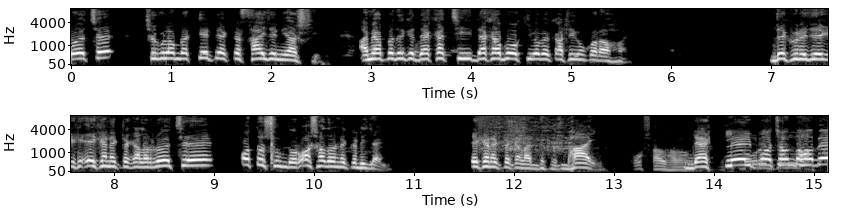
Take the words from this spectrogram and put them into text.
রয়েছে সেগুলো আমরা কেটে একটা সাইজে নিয়ে আসি। আমি আপনাদেরকে দেখাচ্ছি দেখাবো কীভাবে কাটিং করা হয়। দেখুন এই যে এখানে একটা কালার রয়েছে কত সুন্দর অসাধারণ একটা ডিজাইন এখানে একটা কালার দেখুন ভাই। দেখলেই পছন্দ হবে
